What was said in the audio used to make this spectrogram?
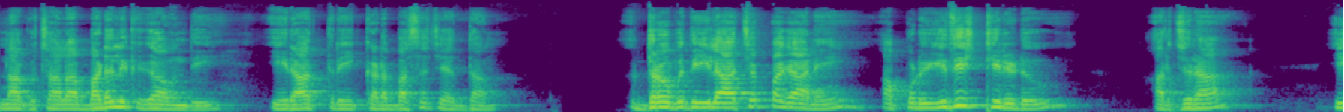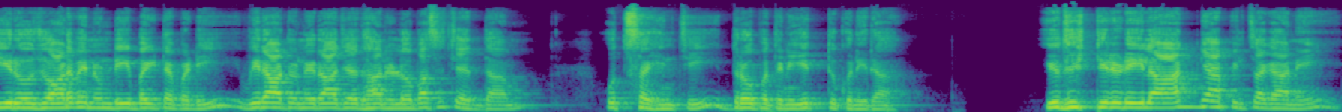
నాకు చాలా బడలికగా ఉంది. ఈ రాత్రి ఇక్కడ బస చేద్దాం. ద్రౌపది ఇలా చెప్పగానే అప్పుడు యుధిష్ఠిరుడు అర్జున ఈరోజు అడవి నుండి బయటపడి విరాటుని రాజధానిలో బస చేద్దాం. ఉత్సహించి ద్రౌపదిని ఎత్తుకునిరా. యుధిష్ఠిరుడు ఇలా ఆజ్ఞాపించగానే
